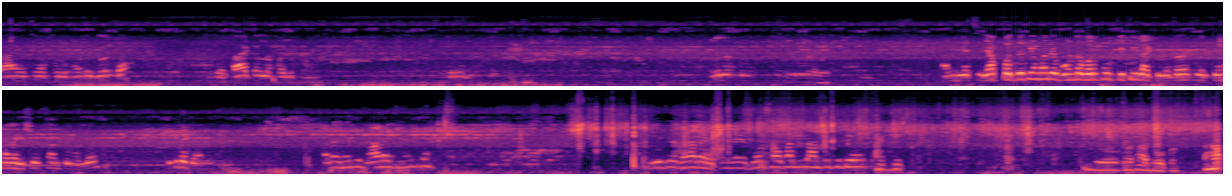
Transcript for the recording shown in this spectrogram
काय याच्यावर थोडं मोठं घेऊन जा. तर काय करायला पाहिजे तुम्ही बोला आणि याच या पद्धतीमध्ये बोंड भरपूर किती लागतील? आता जर तुम्हाला हिशोब सांगतो म्हटलं तिकडे काय आता हे जे झाड आहे की नाही इकडे? हे जे झाड आहे समजा दोन चौकांचं अंतर किती आहे? हा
